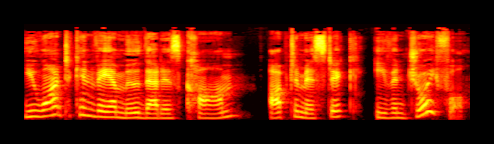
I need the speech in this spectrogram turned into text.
you want to convey a mood that is calm, optimistic, even joyful.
